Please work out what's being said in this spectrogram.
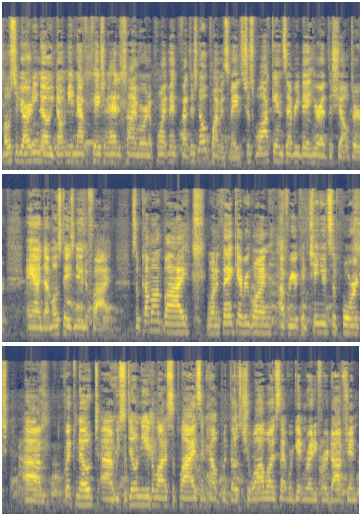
Most of you already know you don't need an application ahead of time or an appointment. but there's no appointments made. It's just walk-ins every day here at the shelter, and uh, most days noon to 5. So come on by. We want to thank everyone uh, for your continued support. Um, quick note, uh, we still need a lot of supplies and help with those chihuahuas that we're getting ready for adoption.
